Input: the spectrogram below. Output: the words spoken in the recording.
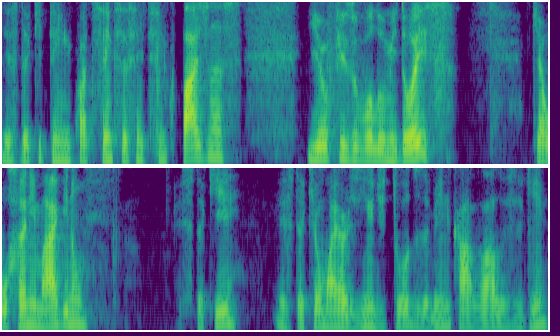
Esse daqui tem 465 páginas. E eu fiz o volume 2, que é o Honey Magnum. Esse daqui. Esse daqui é o maiorzinho de todos, é bem cavalo esse daqui.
